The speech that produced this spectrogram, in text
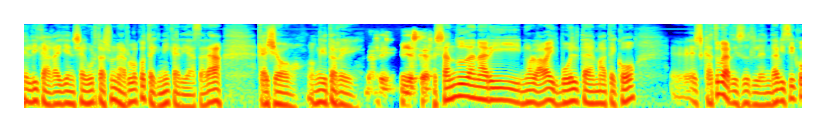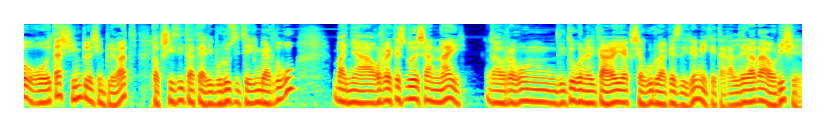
elikagaien segurtasun arloko teknikaria zara. Kaixo, ongi torri. Berri, mi esker. Esan dudanari nolabait buelta emateko, eh, eskatu behar dizut lehen biziko gogoeta simple simple bat, toksizitateari buruz hitz egin behar dugu, baina horrek ez du esan nahi gaur egun ditugun elikagaiak seguruak ez direnik eta galdera da horixe.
